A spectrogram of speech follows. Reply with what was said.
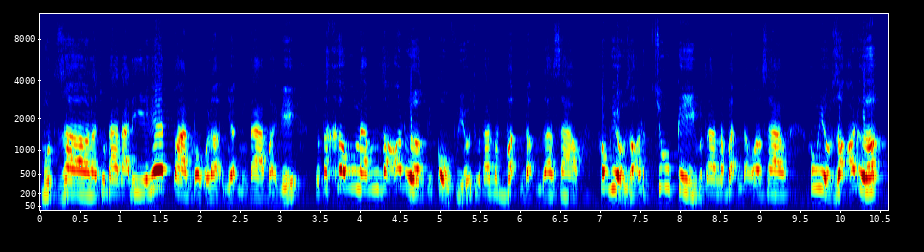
Một giờ là chúng ta đã đi hết toàn bộ lợi nhuận chúng ta bởi vì chúng ta không nắm rõ được cái cổ phiếu chúng ta nó vận động ra sao không hiểu rõ được chu kỳ của ta nó vận động ra sao không hiểu rõ được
